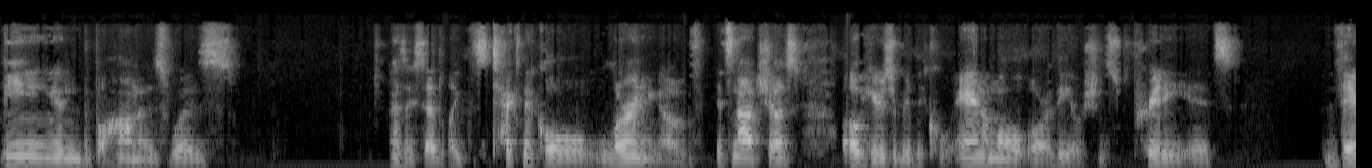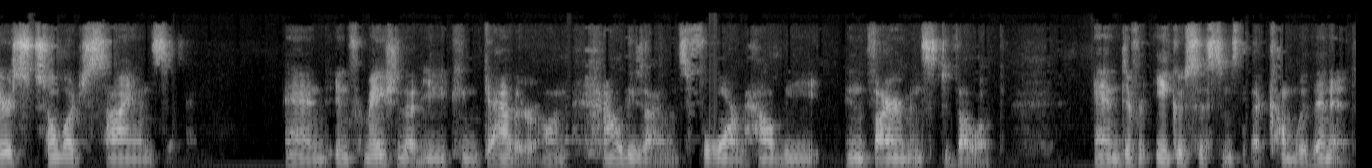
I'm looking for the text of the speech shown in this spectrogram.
being in the Bahamas was, as I said, like this technical learning of it's not just, oh, here's a really cool animal or the ocean's pretty. It's there's so much science and information that you can gather on how these islands form, how the environments develop, and different ecosystems that come within it.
